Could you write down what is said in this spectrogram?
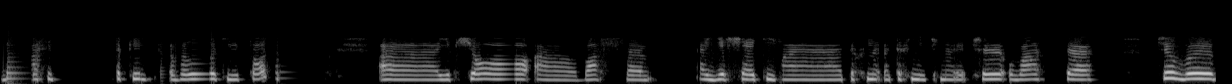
досить такий великий відсоток. Якщо у вас є ще якісь техні, технічної, чи у вас чи ви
